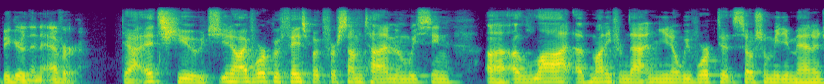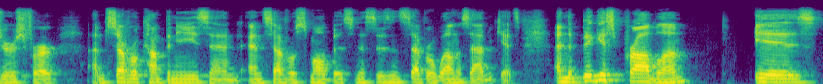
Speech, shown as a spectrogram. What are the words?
bigger than ever. Yeah, it's huge. You know, I've worked with Facebook for some time, and we've seen uh, a lot of money from that. And you know, we've worked at social media managers for um, several companies and and several small businesses and several wellness advocates. And the biggest problem is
